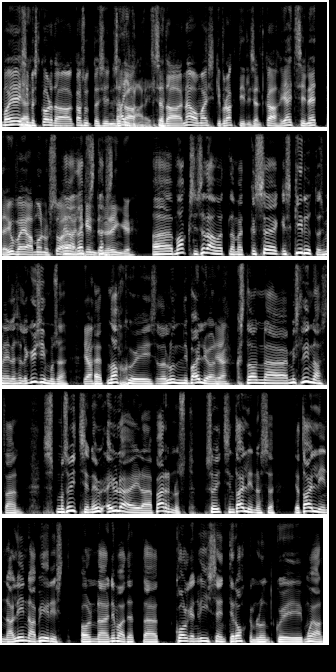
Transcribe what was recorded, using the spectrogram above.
ma esimest korda kasutasin seda seda näomaski praktiliselt ka, jätsin ette, jube hea mõnus soe oli täpselt. ringi. Äh, ma hakkasin seda mõtlema, et kas see, kes kirjutas meile selle küsimuse, et nahku seda lund nii palju on, kas ta on, mis linnas ta on, sest ma sõitsin üleeile Pärnust, sõitsin Tallinnasse ja Tallinna linnapiirist on äh, niimoodi, et kolmkümmend viis senti rohkem lund kui mujal.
